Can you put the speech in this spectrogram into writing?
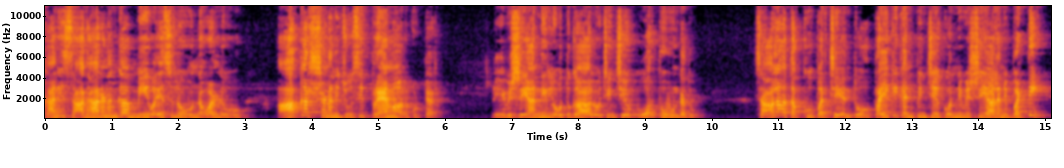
కానీ సాధారణంగా మీ వయసులో ఉన్నవాళ్ళు ఆకర్షణని చూసి ప్రేమ అనుకుంటారు. ఏ విషయాన్ని లోతుగా ఆలోచించే ఓర్పు ఉండదు. చాలా తక్కువ పరిచయంతో పైకి కనిపించే కొన్ని విషయాలని బట్టి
